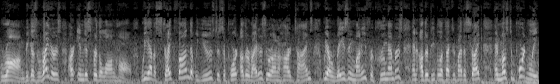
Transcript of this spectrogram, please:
wrong because writers are in this for the long haul. We have a strike fund that we use to support other writers who are on hard times. We are raising money for crew members and other people affected by the strike. And most importantly,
